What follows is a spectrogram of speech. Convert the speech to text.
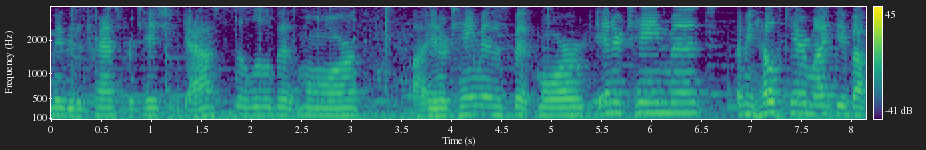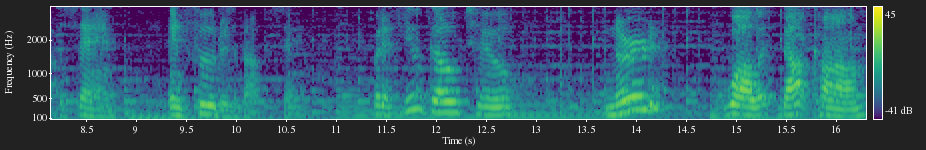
maybe the transportation, gas is a little bit more, uh, entertainment is a bit more. Entertainment, I mean, healthcare might be about the same, and food is about the same. But if you go to nerdwallet.com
